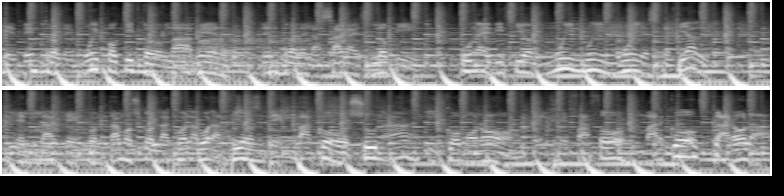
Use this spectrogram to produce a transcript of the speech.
que dentro de muy poquito va a haber dentro de la saga Sloppy una edición muy muy muy especial en la que contamos con la colaboración de Paco Osuna y como no, el jefazo Marco Carola.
